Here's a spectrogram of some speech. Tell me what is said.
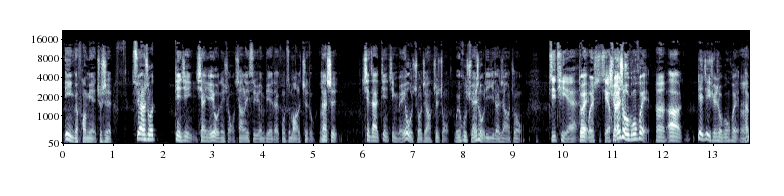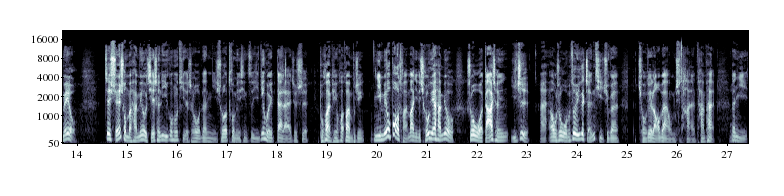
另一个方面就是，虽然说电竞现在也有那种像类似于 NBA 的工资帽的制度，嗯但是现在电竞没有说这样这种维护选手利益的这样这种集体对选手工会嗯啊、电竞选手工会嗯还没有。在选手们还没有结成利益共同体的时候，那你说透明薪资一定会带来就是不换平换换不均。你没有抱团嘛？你的球员还没有说我达成一致，哎啊，我说我们作为一个整体去跟球队老板我们去谈谈判。那你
